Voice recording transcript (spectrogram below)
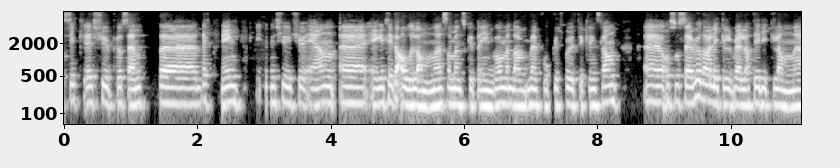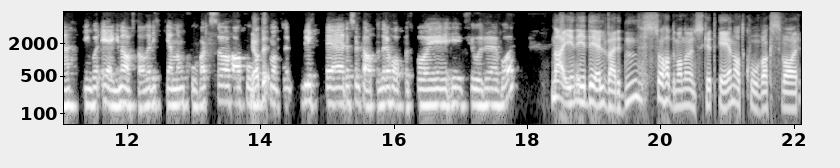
sikre 20% dekning innen 2021. Egentlig til alle landene som ønsket å inngå, men da med fokus på utviklingsland. Eh, og så ser vi jo da likevel at de rike landene inngår egne avtaler, ikke gjennom Covax. Så har Covax ja, det... måte, blitt det resultatet dere håpet på i, i fjor eh, vår? Nei, i en ideell verden så hadde man ønsket én at Covax var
